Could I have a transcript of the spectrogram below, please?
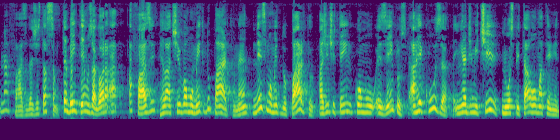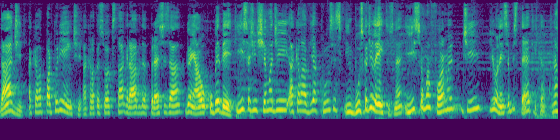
na fase da gestação. Também temos agora a, a fase relativa ao momento do parto. Né? Nesse momento do parto, a gente tem como exemplos a recusa em admitir no hospital ou maternidade aquela parturiente, aquela pessoa que está grávida, prestes a ganhar o, bebê. E isso a gente chama de aquela via crucis em busca de leitos, né? E isso é uma forma de violência obstétrica. Na...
